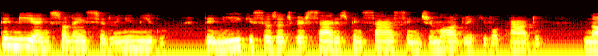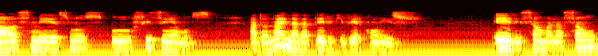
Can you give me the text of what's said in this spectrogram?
temi a insolência do inimigo Temi que seus adversários pensassem de modo equivocado. Nós mesmos o fizemos. Adonai nada teve que ver com isso. Eles são uma nação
